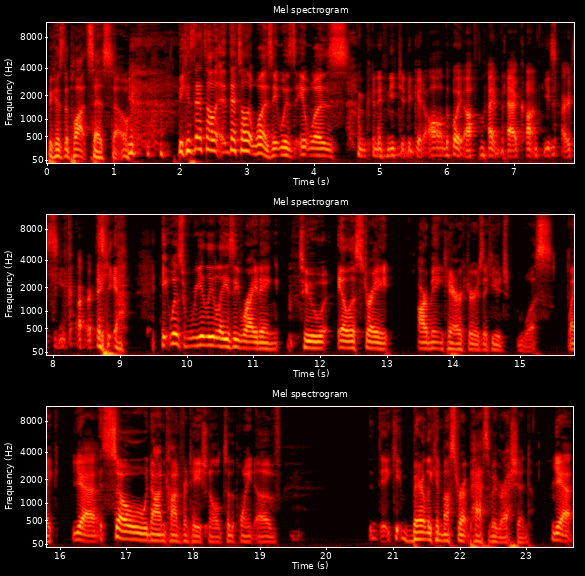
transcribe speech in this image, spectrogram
because the plot says so. because that's all that's all it was. It was it was I'm gonna need you to get all the way off my back on these RC cars. yeah. It was really lazy writing to illustrate our main character is a huge wuss. Like yeah, so non-confrontational to the point of barely can muster up passive aggression. yeah.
